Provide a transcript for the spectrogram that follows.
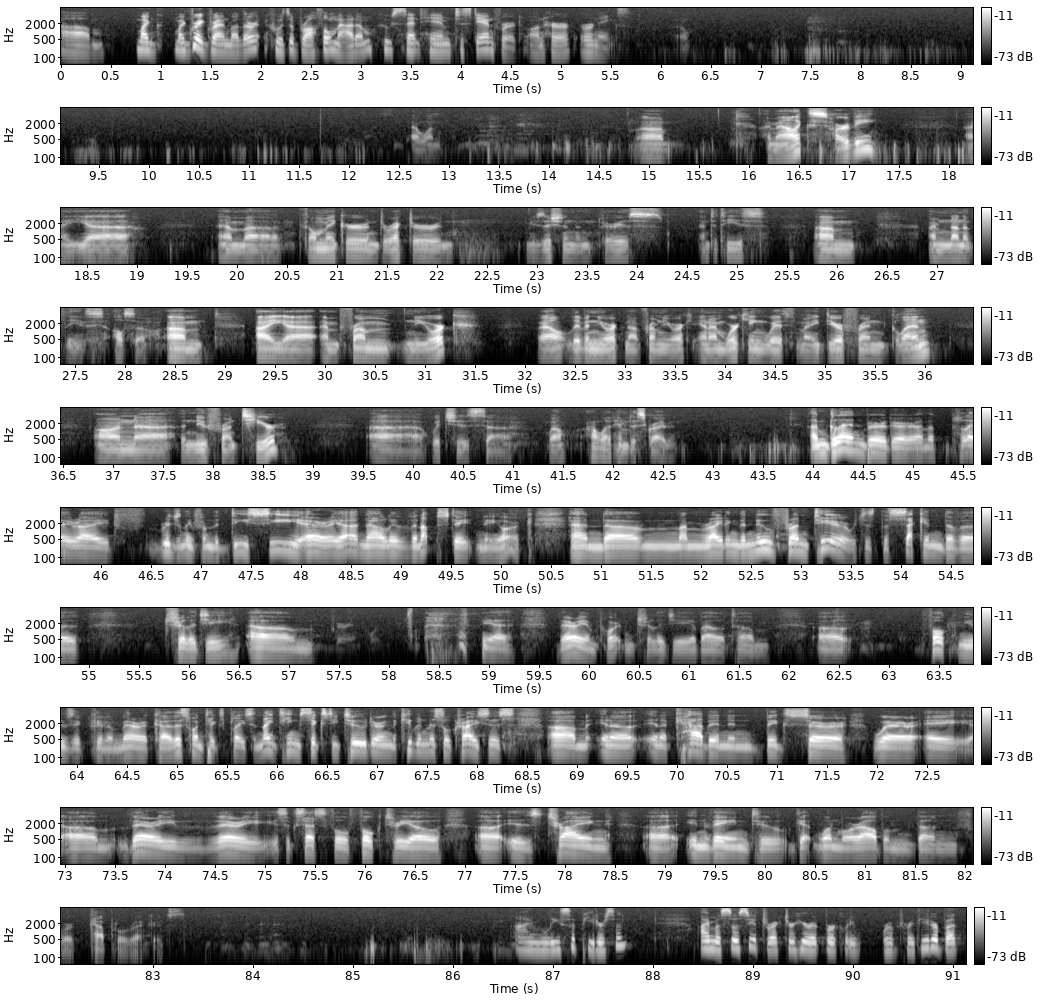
um, my, my great grandmother, who was a brothel madam, who sent him to Stanford on her earnings. So. That one. Um, I'm Alex Harvey. I uh, am a filmmaker and director and musician in various entities. Um, I'm none of these, also. Um, I uh, am from New York. Well, live in New York, not from New York, and I'm working with my dear friend Glen on uh, the New Frontier, uh, which is, uh, well, I'll let him describe it. I'm Glen Berger. I'm a playwright f- originally from the DC area, now live in upstate New York. And um, I'm writing The New Frontier, which is the second of a trilogy. Um, very important. yeah, very important trilogy about um, uh, folk music in America. This one takes place in 1962 during the Cuban Missile Crisis um, in, a, in a cabin in Big Sur where a um, very, very successful folk trio uh, is trying uh, in vain to get one more album done for Capitol Records. I'm Lisa Peterson. I'm Associate Director here at Berkeley Repertory Theater, but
